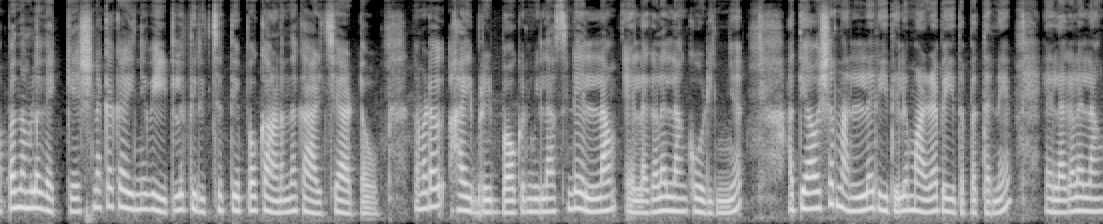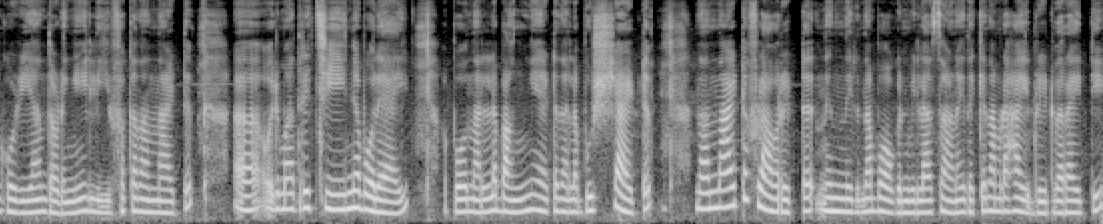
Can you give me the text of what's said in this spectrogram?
അപ്പം നമ്മൾ വെക്കേഷനൊക്കെ കഴിഞ്ഞ് വീട്ടിൽ തിരിച്ചെത്തിയപ്പോൾ കാണുന്ന കാഴ്ചയാട്ടോ. നമ്മുടെ ഹൈബ്രിഡ് ബോഗൺ വില്ലാസിന്റെ എല്ലാം ഇലകളെല്ലാം കൊഴിഞ്ഞ് അത്യാവശ്യം നല്ല രീതിയിൽ മഴ പെയ്തപ്പോൾ തന്നെ ഇലകളെല്ലാം കൊഴിയാൻ തുടങ്ങി. ലീഫൊക്കെ നന്നായിട്ട് ഒരുമാതിരി ചീഞ്ഞ പോലെയായി. അപ്പോൾ നല്ല ഭംഗിയായിട്ട് നല്ല ബുഷായിട്ട് നന്നായിട്ട് ഫ്ലവർ ഇട്ട് നിന്നിരുന്ന ബോഗൺ വില്ലാസാണ്. ഇതൊക്കെ നമ്മുടെ ഹൈബ്രിഡ് വെറൈറ്റി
